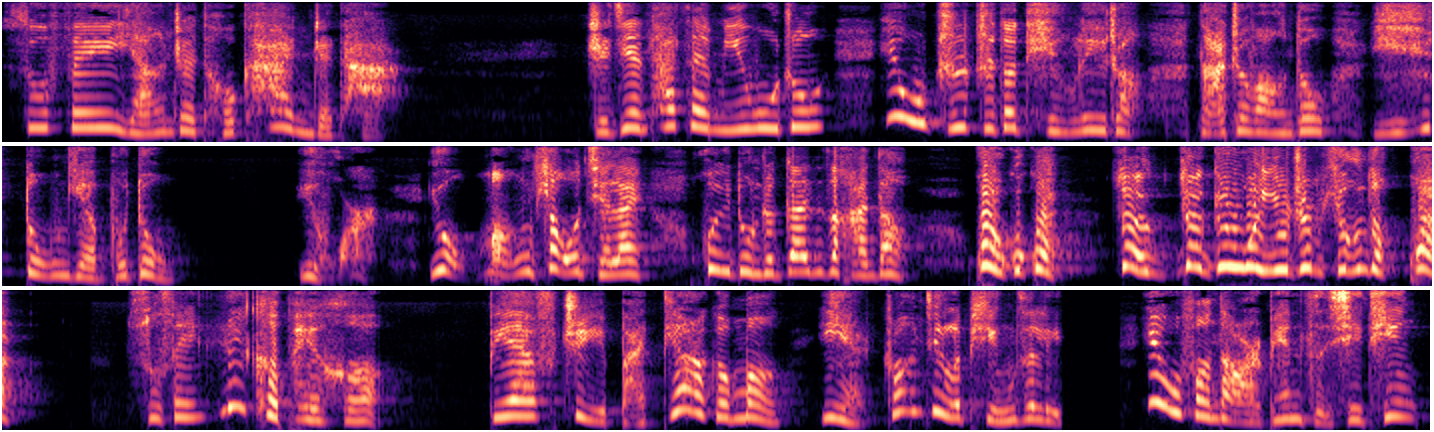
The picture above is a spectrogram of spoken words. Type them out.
苏菲仰着头看着他，只见他在迷雾中又直直的挺立着，拿着网兜一动也不动。一会儿。又猛跳起来，挥动着杆子喊道：“快快快，再再给我一只瓶子，快！”苏菲立刻配合。BFG 把第二个梦也装进了瓶子里，又放到耳边仔细听。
